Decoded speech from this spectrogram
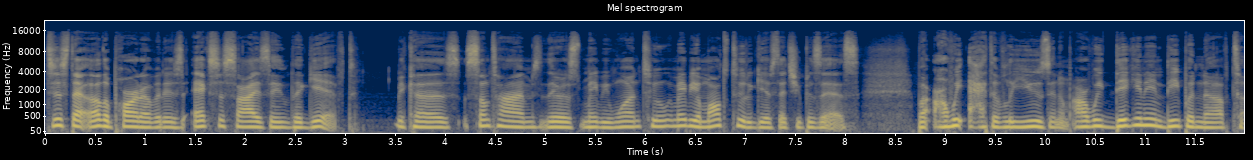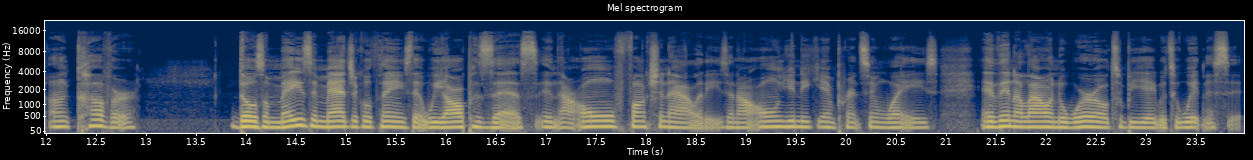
just that other part of it is exercising the gift because sometimes there's maybe one, two, maybe a multitude of gifts that you possess. But are we actively using them? Are we digging in deep enough to uncover those amazing magical things that we all possess in our own functionalities and our own unique imprints and ways, and then allowing the world to be able to witness it?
